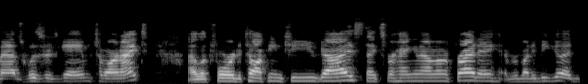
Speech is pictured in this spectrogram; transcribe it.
Mavs Wizards game tomorrow night. I look forward to talking to you guys. Thanks for hanging out on a Friday. Everybody be good.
